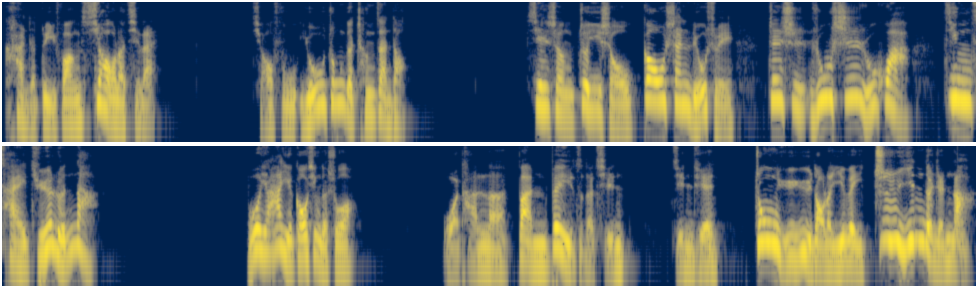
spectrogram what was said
看着对方笑了起来。樵夫由衷地称赞道：“先生这一首《高山流水》，真是如诗如画。”精彩绝伦呐！伯牙也高兴地说：“我弹了半辈子的琴，今天终于遇到了一位知音的人呐！”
